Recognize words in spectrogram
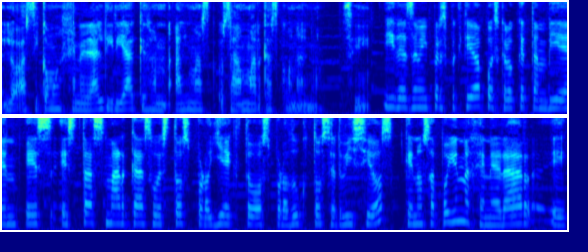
lo, así como en general diría que son almas, o sea, marcas con alma. Sí. Y desde mi perspectiva, pues creo que también es estas marcas o estos proyectos, productos, servicios que nos apoyen a generar eh,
